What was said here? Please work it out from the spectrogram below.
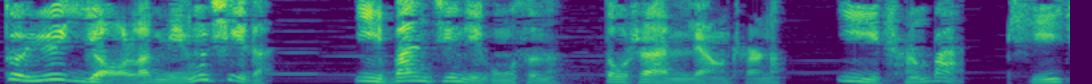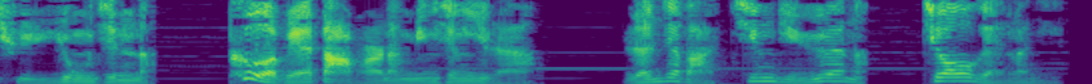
对于有了名气的，一般经纪公司呢，都是按两成呢，一成半提取佣金的。特别大牌的明星艺人啊，人家把经纪约呢交给了你，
